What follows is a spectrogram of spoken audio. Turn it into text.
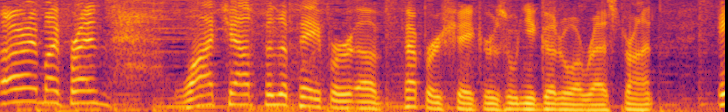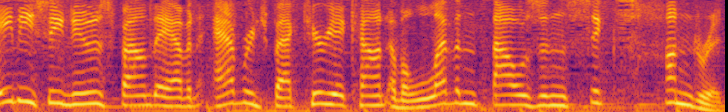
All right, my friends, watch out for the paper of pepper shakers when you go to a restaurant. ABC News found they have an average bacteria count of 11,600.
